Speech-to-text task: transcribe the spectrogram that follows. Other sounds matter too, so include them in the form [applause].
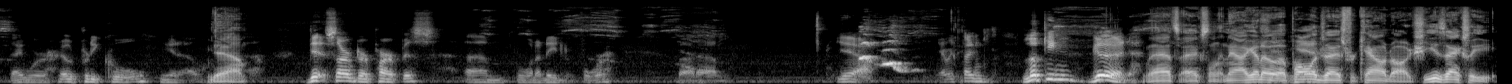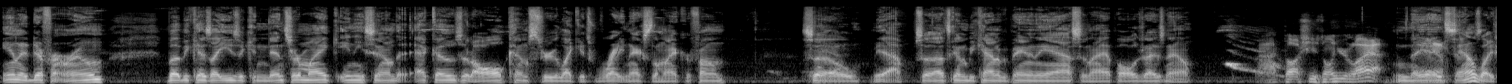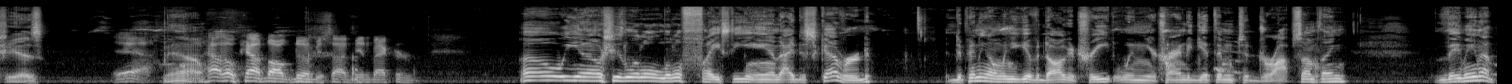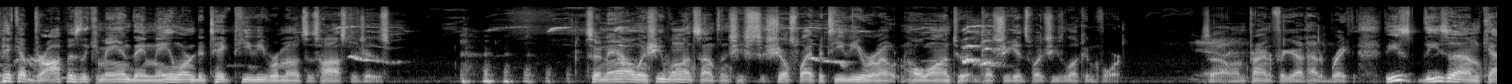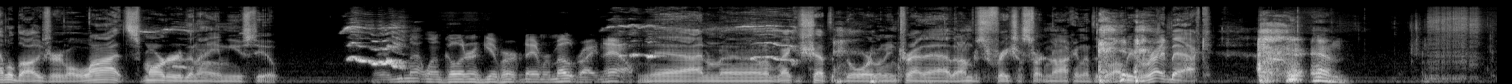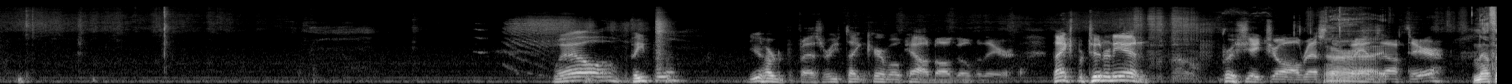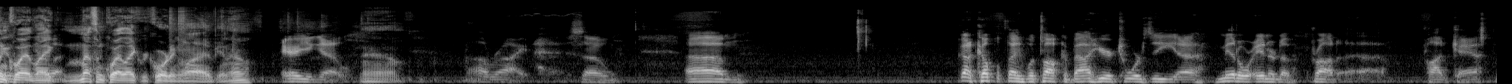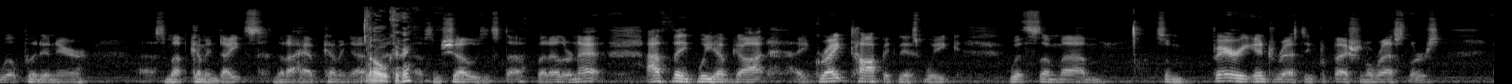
they were they were pretty cool. You know, Yeah. did serve their purpose um, for what I needed them for. But um, yeah, everything's looking good. That's excellent. Now I got to Yeah. apologize for Cow Dog. She is actually in a different room, but because I use a condenser mic, any sound that echoes at all comes through like it's right next to the microphone. So yeah, so that's going to be kind of a pain in the ass, and I apologize now. I thought she was on your lap. Yeah, it sounds like she is. Yeah. Yeah. How's old cow dog doing besides being back there? Oh, you know, she's a little little feisty, and I discovered, depending on when you give a dog a treat, when you're trying to get them to drop something, they may not pick up drop as the command. They may learn to take TV remotes as hostages. so now, when she wants something, she she'll swipe a TV remote and hold on to it until she gets what she's looking for. So I'm trying to figure out how to break these. These um, cattle dogs are a lot smarter than I am used to. You might want to go in there and give her a damn remote right now. Yeah, I don't know. I can shut the door. Let me try that. But I'm just afraid she'll start knocking at the door. I'll be right back. [coughs] Well, people, you heard the professor. He's taking care of old cow dog over there. Thanks for tuning in. Appreciate you all wrestling All fans out there. Nothing quite like what? nothing quite like recording live, you know. There you go. Yeah. All right. So, um, got a couple things we'll talk about here towards the uh, middle or end of the prod, uh, podcast. We'll put in there uh, some upcoming dates that I have coming up. Oh, okay. Uh, some shows and stuff. But other than that, I think we have got a great topic this week with some um, some very interesting professional wrestlers.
